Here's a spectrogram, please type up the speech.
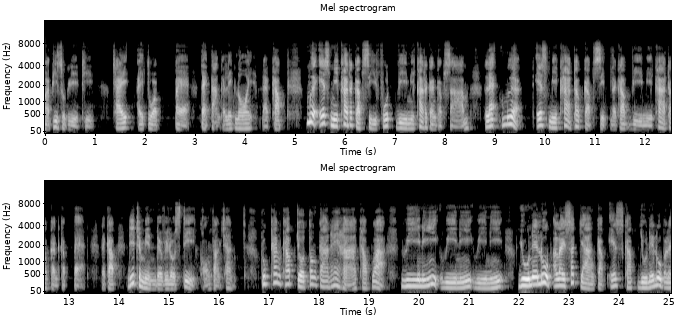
มาพิสูจน์อีกทีใช้ไอตัวแปรแตกต่างกันเล็กน้อยนะครับ เมื่อ s มีค่าเท่ากับ 4 ฟุต v มีค่าเท่ากันกับ 3 และเมื่อ s มีค่าเท่ากับ 10 นะครับ v มีค่าเท่ากันกับ 8 นะครับ determine the velocity ของฟังก์ชัน ทุกท่านครับโจทย์ต้องการให้หาครับว่า v นี้ v นี้ v นี้ อยู่ในรูปอะไรสักอย่างกับ s ครับ อยู่ในรูปอะไร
